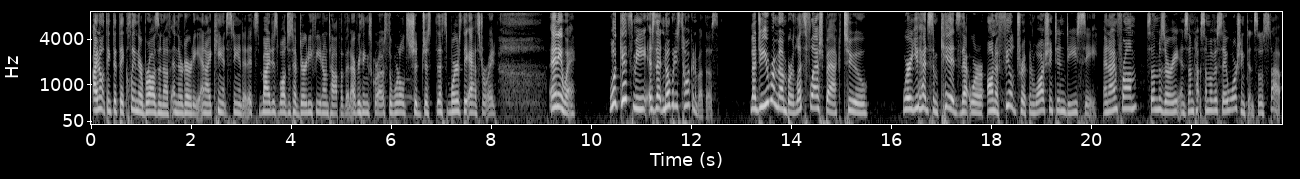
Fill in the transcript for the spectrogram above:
I don't think that they clean their bras enough and they're dirty and I can't stand it. It's might as well just have dirty feet on top of it. Everything's gross. The world should just that's where's the asteroid. Anyway, what gets me is that nobody's talking about this. Now, do you remember? Let's flash back to where you had some kids that were on a field trip in Washington D.C. And I'm from Southern Missouri, and some some of us say Washington, so stop.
